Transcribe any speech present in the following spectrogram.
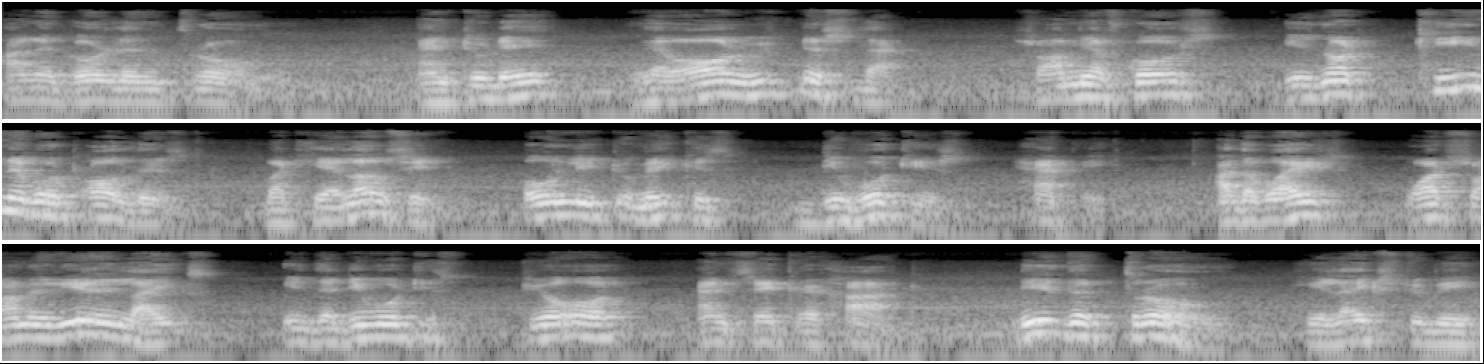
on a golden throne. And today we have all witnessed that. Swami, of course, is not keen about all this, but he allows it only to make his devotees happy. Otherwise, what Swami really likes is the devotee's pure and sacred heart. This is the throne he likes to be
